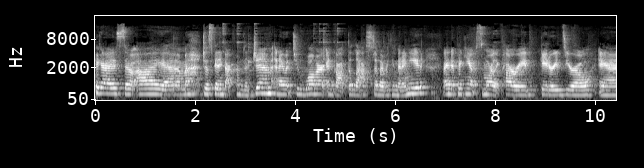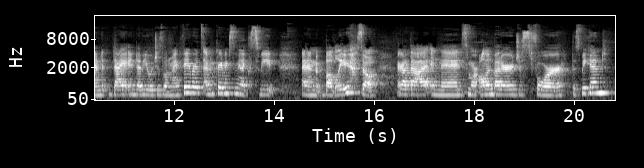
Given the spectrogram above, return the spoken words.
Hey guys, so I am just getting back from the gym and I went to Walmart and got the last of everything that I need. I ended up picking up some more like Powerade, Gatorade Zero, and Diet A&W, which is one of my favorites. I've been craving something like sweet and bubbly, so I got that and then some more almond butter just for this weekend.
